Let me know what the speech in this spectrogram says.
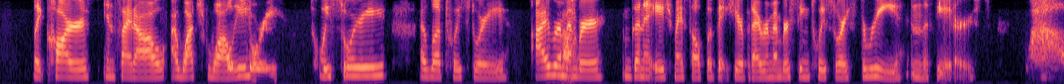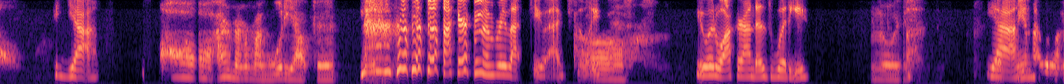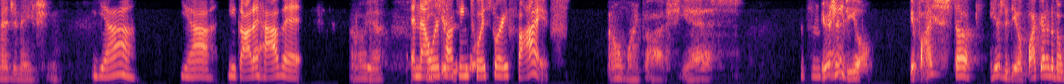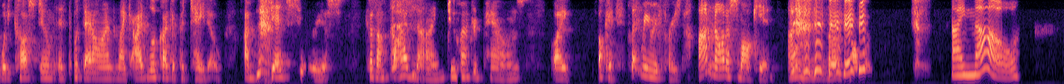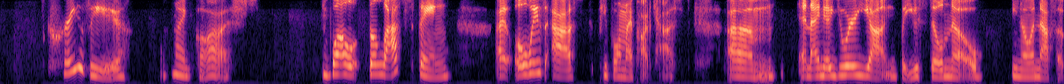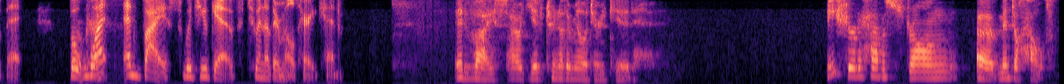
Like Cars, Inside Out. I watched WALL-E. Toy Story. Toy Story. I love Toy Story. I ah. remember I'm going to age myself a bit here, but I remember seeing Toy Story 3 in the theaters. Wow. Yeah. Oh, I remember my Woody outfit. I remember that too, actually. Oh. You would walk around as Woody. Really? Yeah. That's me and my little imagination. Yeah. Yeah. You got to have it. Oh, yeah. And now See, we're talking Toy Story 5. Oh my gosh, yes. It's insane. Here's the deal. If I stuck, here's the deal. If I got another Woody costume and put that on, like I'd look like a potato. I'm dead serious because I'm 5'9, 200 pounds. Like, okay, let me rephrase. I'm not a small kid. I'm not a small I know. It's crazy. Oh my gosh. Well, the last thing I always ask people on my podcast um, and I know you were young, but you still know, you know, enough of it. But okay. what advice would you give to another military kid? Advice I would give to another military kid. Be sure to have a strong uh, mental health.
